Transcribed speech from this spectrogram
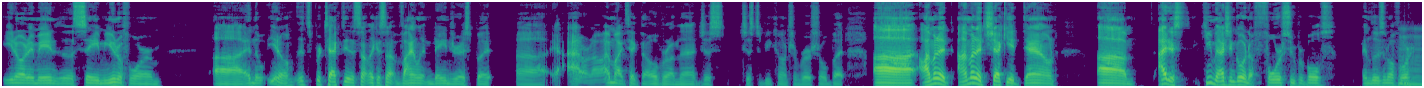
You know what I mean? In the same uniform, uh, and the you know it's protected. It's not like it's not violent and dangerous, but uh, I don't know. I might take the over on that just just to be controversial. But uh, I'm gonna I'm gonna check it down. Um, I just can you imagine going to four Super Bowls and losing all 4 mm-hmm.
